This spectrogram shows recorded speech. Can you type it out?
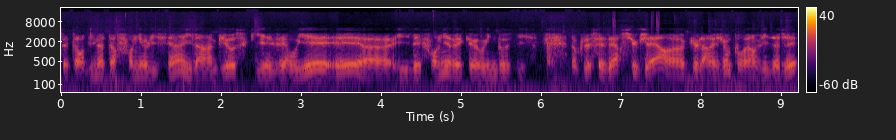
cet ordinateur fourni aux lycéens, il a un BIOS qui verrouillé et euh, il est fourni avec euh, Windows 10. Donc le Césaire suggère euh, que la région pourrait envisager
